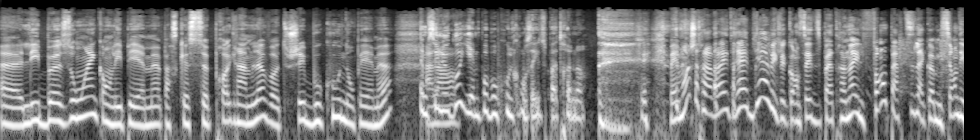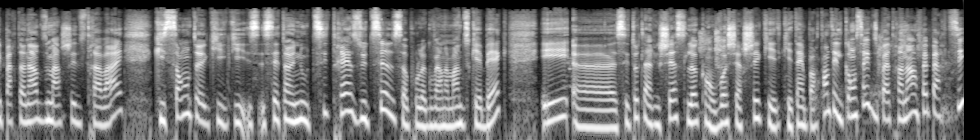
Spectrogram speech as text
euh, les besoins qu'ont les PME parce que ce programme-là va toucher beaucoup nos PME. M. Legault, il aime pas beaucoup le Conseil du patronat. ben moi, je travaille très bien avec le Conseil du patronat. Ils font partie de la commission des partenaires du marché du travail, qui sont, euh, qui, qui c'est un outil très utile ça pour le gouvernement du Québec. Et euh, c'est toute la richesse là qu'on va chercher qui est, qui est importante. Et le Conseil du patronat en fait partie.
